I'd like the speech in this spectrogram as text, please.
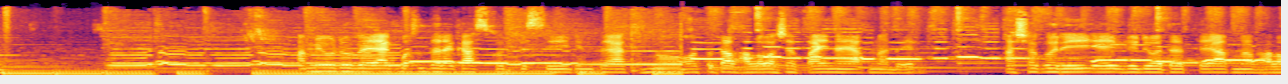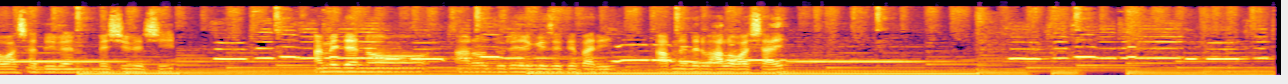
আমি ইউটিউবে এক বছর ধরে কাজ করতেছি, কিন্তু এখনও অতটা ভালোবাসা পাই নাই আপনাদের। আশা করি এই ভিডিওটাতে আপনার ভালোবাসা দিবেন বেশি বেশি। আমি যেন আরও দূরে এগিয়ে যেতে পারি আপনাদের ভালোবাসায়।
